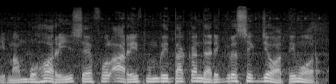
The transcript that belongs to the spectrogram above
Imam Bukhari Saiful Arif memberitakan dari Gresik, Jawa Timur.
